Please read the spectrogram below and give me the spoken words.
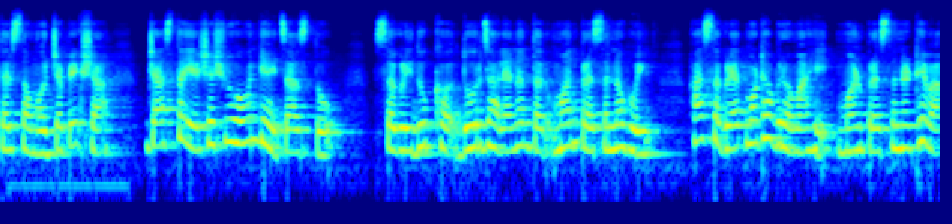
तर समोरच्यापेक्षा जास्त यशस्वी होऊन घ्यायचा असतो. सगळी दुःख दूर झाल्यानंतर मन प्रसन्न होईल. हा सगळ्यात मोठा भ्रम आहे. मन प्रसन्न ठेवा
